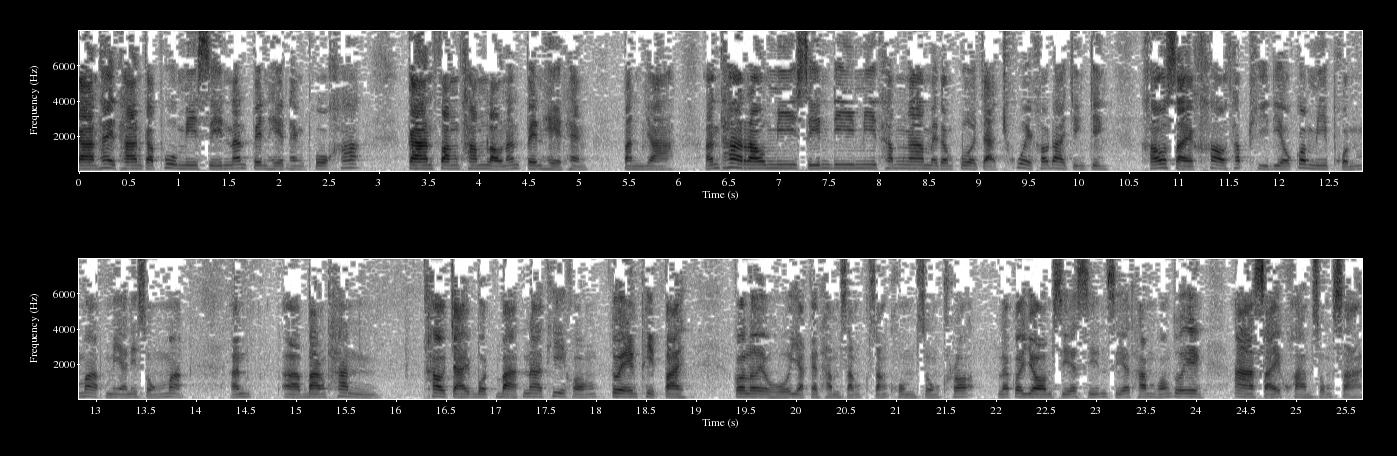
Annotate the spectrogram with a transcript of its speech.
การให้ทานกับผู้มีศีลนั้นเป็นเหตุแห่งโภคะ การฟังธรรมเหล่านั้นเป็นเหตุแห่ง ปัญญา อันถ้าเรามีศีลดีมีทำงานไม่ต้องกลัวจะช่วยเขาได้จริง ๆ เขาใส่ข้าวทัพพีเดียวก็มีผลมากมีอนิสงส์มาก อันบางท่านเข้าใจบทบาทหน้าที่ของตัวเองผิดไป ก็เลยโอ้โหอยากจะทำสังสงคมสงเคราะห์ แล้วก็ยอมเสียศีลเสียธรรมของตัวเอง อาศัยความสงสาร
